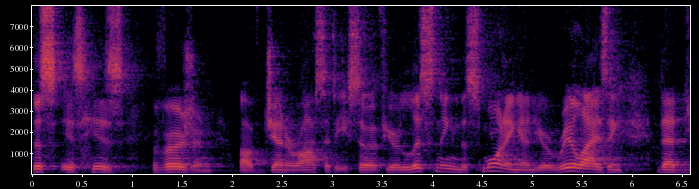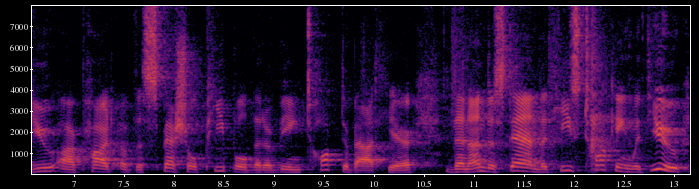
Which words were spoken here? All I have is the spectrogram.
This is his version of generosity. So if you're listening this morning and you're realizing that you are part of the special people that are being talked about here, then understand that he's talking with you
